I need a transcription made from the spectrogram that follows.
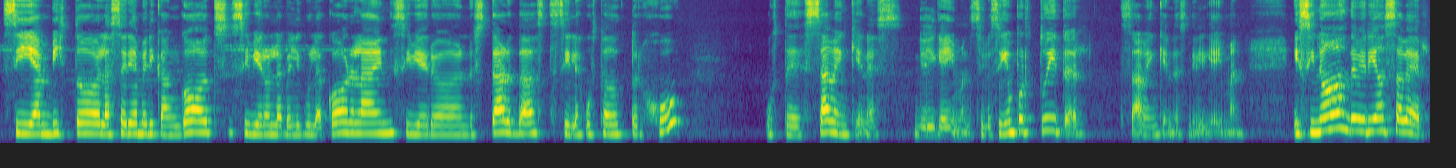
Si han visto la serie American Gods, si vieron la película Coraline, si vieron Stardust, si les gusta Doctor Who, ustedes saben quién es Neil Gaiman. Si lo siguen por Twitter, saben quién es Neil Gaiman. Y si no, deberían saber,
